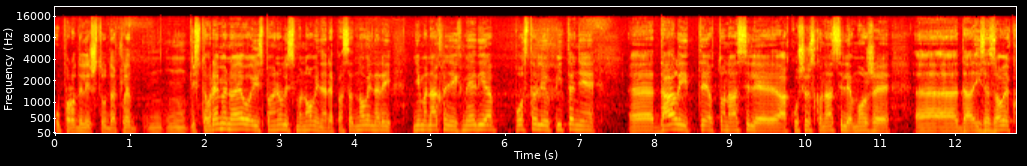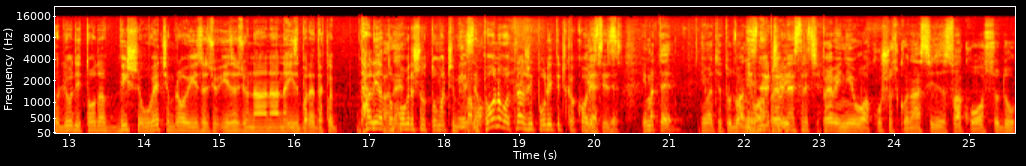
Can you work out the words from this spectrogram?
u porodilištu. Dakle, m, istovremeno, evo, i spomenuli smo novinare, pa sad novinari njima naklanjenih medija postavljaju pitanje da li te, to nasilje, akušersko nasilje može e, da izazove kod ljudi to da više u većem broju izađu, izađu na, na, na izbore. Dakle, da li ja to ne. pogrešno tumačim ili se ponovo traži politička korist Jeste, iz... Imate, imate tu dva nivoa. Prvi, prvi nivo, akušarsko nasilje za svaku osudu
